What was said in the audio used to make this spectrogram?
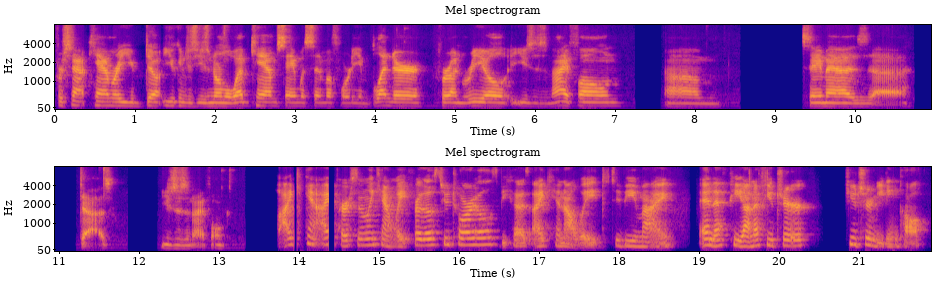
for Snap Camera, you don't you can just use a normal webcam. Same with Cinema 4D and Blender. For Unreal, it uses an iPhone. Um, same as uh, Daz uses an iPhone. I can't. I personally can't wait for those tutorials because I cannot wait to be my NFP on a future future meeting call.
